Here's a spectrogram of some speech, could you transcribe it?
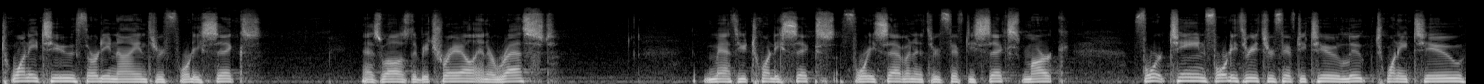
22, 39 through 46 as well as the betrayal and arrest. Matthew 26, 47 and through 56. Mark 14, 43 through 52. Luke 22,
